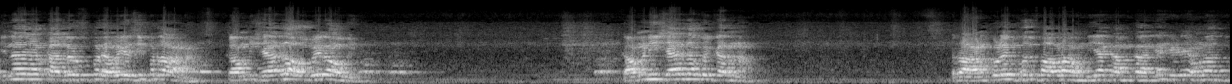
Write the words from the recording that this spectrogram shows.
ਇਹਨਾਂ ਦਾ ਕਾਲਰ ਉੱਪਰ ਹੋਏ ਅਸੀਂ ਪ੍ਰਧਾਨ ਹਾਂ। ਕੰਮ ਸ਼ਹਿਰ ਦਾ ਹੋਵੇ ਨਾ ਹੋਵੇ। ਕੰਮ ਨਹੀਂ ਸ਼ਹਿਰ ਦਾ ਕੋਈ ਕਰਨਾ। ਪ੍ਰਧਾਨ ਕੋਲੇ ਖੁਦ ਪਾਵਰਾਂ ਹੁੰਦੀਆਂ ਕੰਮ ਕਰਨੀਆਂ ਜਿਹੜੇ ਹੁਣ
